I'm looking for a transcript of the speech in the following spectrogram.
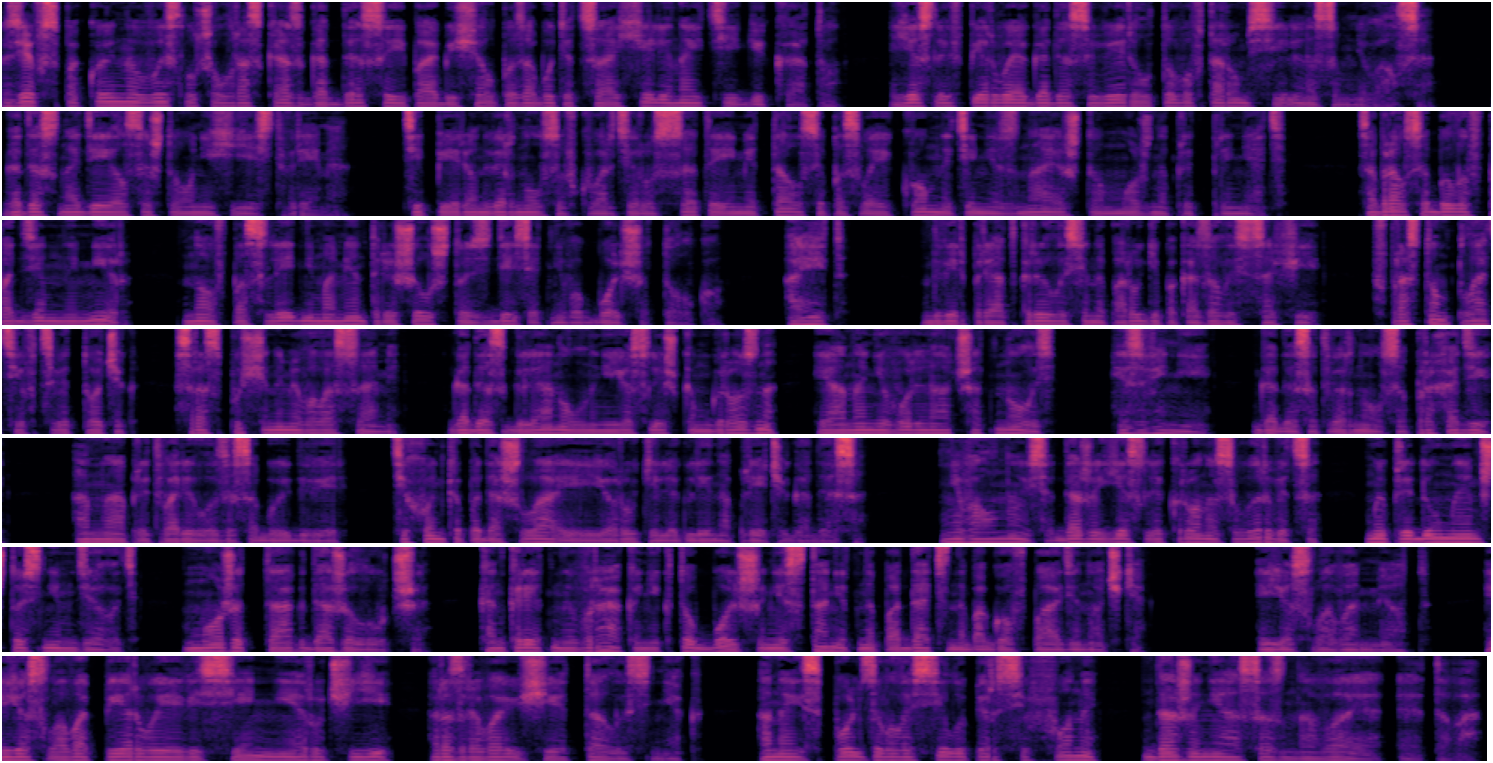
Зев спокойно выслушал рассказ Гадеса и пообещал позаботиться о Хеле найти Гекату. Если в первое Гадес верил, то во втором сильно сомневался. Гадес надеялся, что у них есть время. Теперь он вернулся в квартиру Сета и метался по своей комнате, не зная, что можно предпринять. Собрался было в подземный мир, но в последний момент решил, что здесь от него больше толку. «Аид!» Дверь приоткрылась, и на пороге показалась Софи в простом платье в цветочек, с распущенными волосами. Гадес глянул на нее слишком грозно, и она невольно отшатнулась. «Извини», — Гадес отвернулся, — «проходи». Она притворила за собой дверь. Тихонько подошла, и ее руки легли на плечи Гадеса. «Не волнуйся, даже если Кронос вырвется, мы придумаем, что с ним делать. Может, так даже лучше. Конкретный враг, и никто больше не станет нападать на богов поодиночке. Ее слова — мед. Ее слова — первые весенние ручьи, разрывающие талый снег. Она использовала силу Персифоны, даже не осознавая этого.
